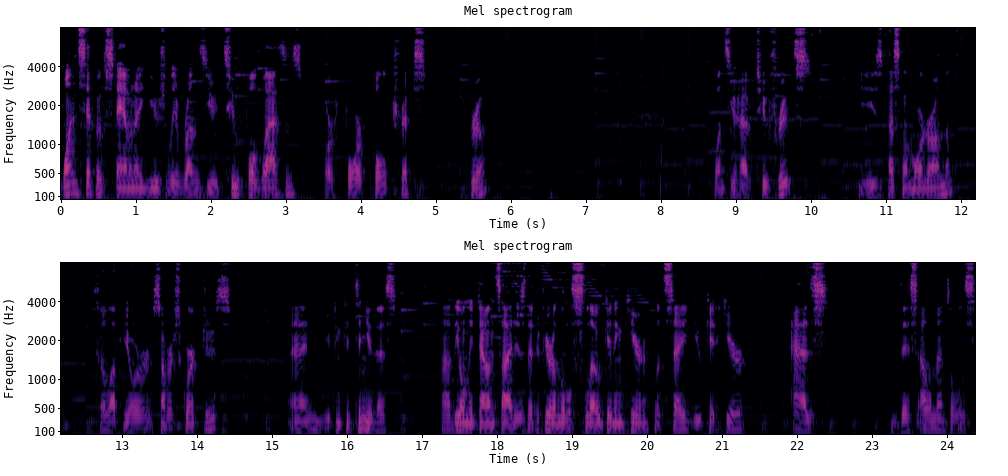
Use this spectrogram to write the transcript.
one sip of stamina usually runs you two full glasses or four full trips through. Once you have two fruits, you use pestle and mortar on them, fill up your summer squirt juice, and you can continue this. Uh, the only downside is that if you're a little slow getting here, let's say you get here as this elemental's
